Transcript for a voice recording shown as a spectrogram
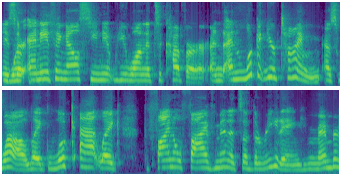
Is what- there anything else you you wanted to cover? And and look at your time as well. Like look at like the final 5 minutes of the reading. Remember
